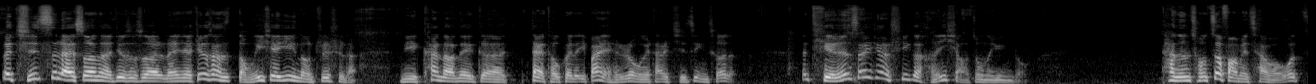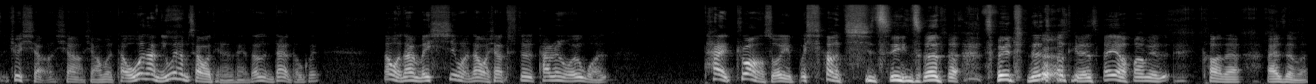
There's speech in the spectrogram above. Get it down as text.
那其次来说呢，就是说人家就算是懂一些运动知识的，你看到那个戴头盔的，一般也是认为他是骑自行车的。那铁人三项是一个很小众的运动，他能从这方面猜我，我就想想想问他，我问他你为什么猜我铁人三项？他说你戴着头盔。那我当然没细问，那我想就是他认为我太壮，所以不像骑自行车的，所以只能朝铁人三项方面靠呢，还是怎么？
